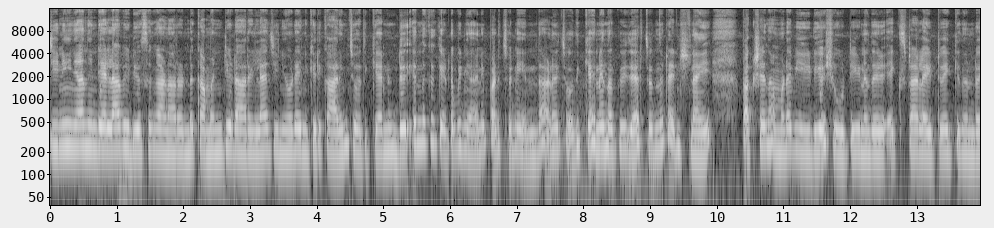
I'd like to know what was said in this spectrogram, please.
ജിനി ഞാൻ നിന്റെ എല്ലാ വീഡിയോസും കാണാറുണ്ട്. കമന്റ് ഇടാറില്ല. ജിനിയോട് എനിക്കൊരു കാര്യം ചോദിക്കാനുണ്ട് എന്നൊക്കെ കേട്ടപ്പോൾ ഞാൻ പഠിച്ചോണ്ട് എന്താണ് ചോദിക്കാനെന്നൊക്കെ വിചാരിച്ചൊന്ന് ടെൻഷനായി പക്ഷേ നമ്മുടെ വീഡിയോ ഷൂട്ട് ചെയ്യണത് എക്സ്ട്രാ ലൈറ്റ് വയ്ക്കുന്നുണ്ടോ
